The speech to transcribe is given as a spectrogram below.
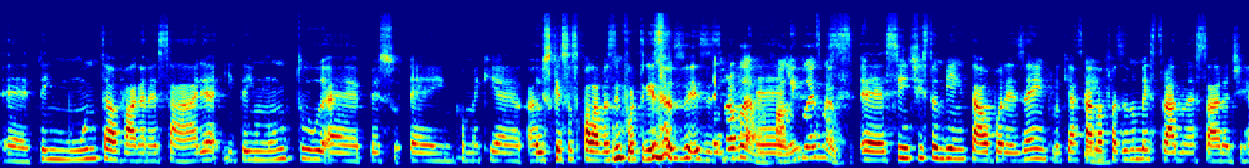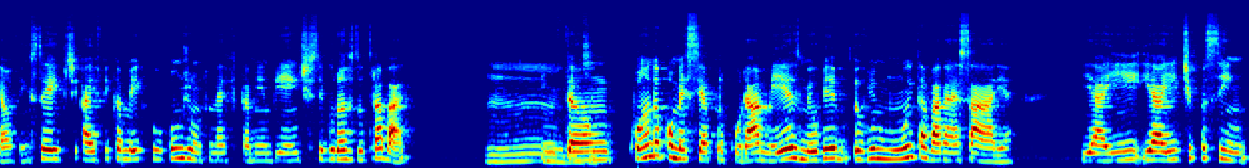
É, tem muita vaga nessa área e tem muito. É, pessoa, é, como é que é? Eu esqueço as palavras em português às vezes. Tem problema, é, fala inglês mesmo. É, cientista ambiental, por exemplo, que acaba Sim. fazendo mestrado nessa área de health and safety, aí fica meio que o conjunto, né? Fica meio ambiente e segurança do trabalho. Hum, então, entendi. quando eu comecei a procurar mesmo, eu vi, eu vi muita vaga nessa área. E aí, e aí, tipo assim,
